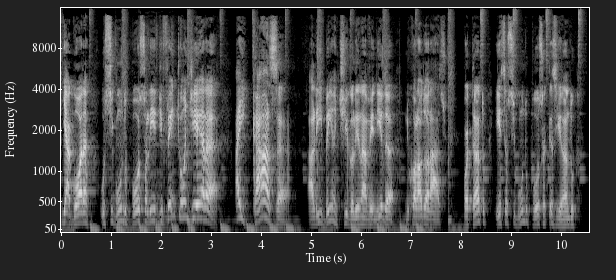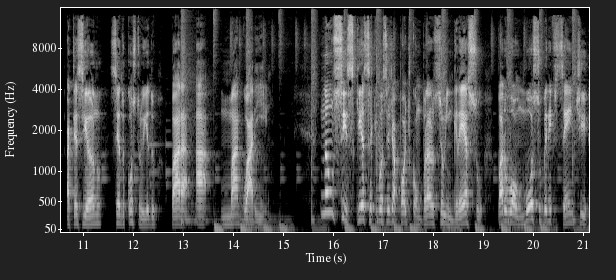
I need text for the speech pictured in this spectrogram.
e agora o segundo poço ali de frente onde era a Icasa, ali bem antigo ali na Avenida Nicolau Dorásio. Portanto, esse é o segundo poço artesiano, artesiano sendo construído para a Maguari. Não se esqueça que você já pode comprar o seu ingresso para o almoço beneficente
